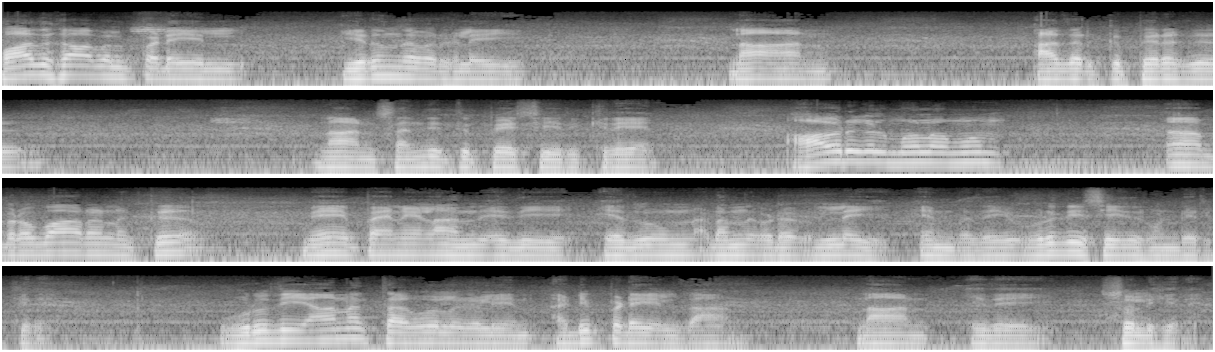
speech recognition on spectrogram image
பாதுகாவல் படையில் இருந்தவர்களை நான் அதற்கு பிறகு நான் சந்தித்து பேசியிருக்கிறேன். அவர்கள் மூலமும் பிரபாரனுக்கு மே பதினேழாம் தேதி எதுவும் நடந்துவிடவில்லை என்பதை உறுதி செய்து கொண்டிருக்கிறேன். உறுதியான தகவல்களின் அடிப்படையில் தான் நான் இதை சொல்கிறேன்.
